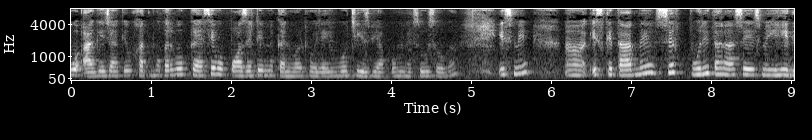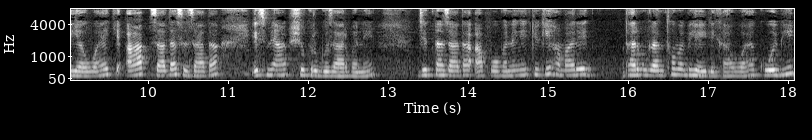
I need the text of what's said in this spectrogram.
वो आगे जाके वो ख़त्म होकर वो कैसे वो पॉजिटिव में कन्वर्ट हो जाएगी, वो चीज़ भी आपको महसूस होगा। इसमें इस किताब में सिर्फ़ पूरी तरह से इसमें यही दिया हुआ है कि आप ज़्यादा से ज़्यादा इसमें आप शुक्रगुजार बने। जितना ज़्यादा आप वो बनेंगे, क्योंकि हमारे धर्म ग्रंथों में भी यही लिखा हुआ है, कोई भी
